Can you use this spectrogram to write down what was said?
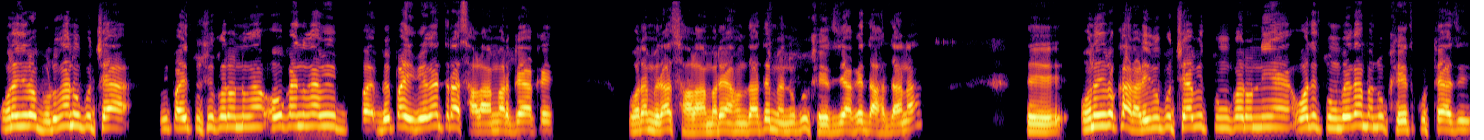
ਉਹਨੇ ਜਦੋਂ ਬੁੜੀਆਂ ਨੂੰ ਪੁੱਛਿਆ ਵੀ ਭਾਈ ਤੁਸੀਂ ਕਰੋ ਉਹਨੂੰ ਉਹ ਕਹਿੰਦੀਆਂ ਵੀ ਵੀ ਭਾਈ ਵੇਗਾ ਤੇਰਾ ਸਾਲਾ ਮਰ ਗਿਆ ਕਿ। ਉਹਦਾ ਮੇਰਾ ਸਾਲਾ ਮਰਿਆ ਹੁੰਦਾ ਤੇ ਮੈਨੂੰ ਕੋਈ ਖੇਤ ਜਾ ਕੇ ਦੱਸਦਾ ਨਾ। ਤੇ ਉਹਨੇ ਜਦੋਂ ਘਰ ਵਾਲੀ ਨੂੰ ਪੁੱਛਿਆ ਵੀ ਤੂੰ ਕਰ ਰੋਨੀ ਐ? ਉਹਦੇ ਤੂੰ ਵੇਗਾ ਮੈਨੂੰ ਖੇਤ ਕੁੱਟਿਆ ਸੀ।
